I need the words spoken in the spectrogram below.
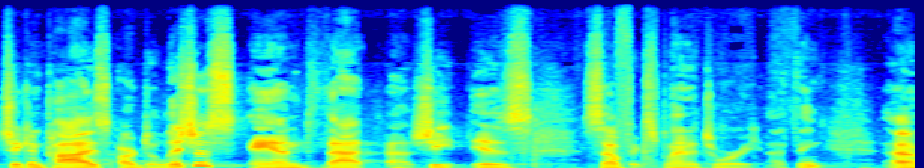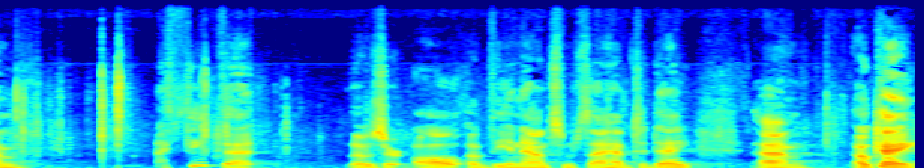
chicken pies are delicious, and that uh, sheet is self-explanatory. I think. Um, I think that those are all of the announcements I have today. Um, okay,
